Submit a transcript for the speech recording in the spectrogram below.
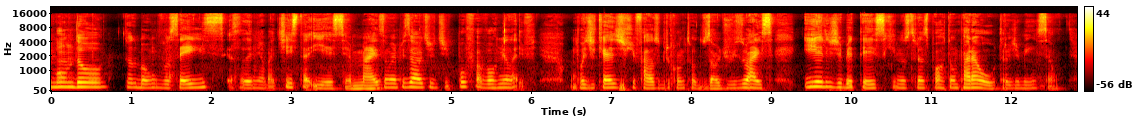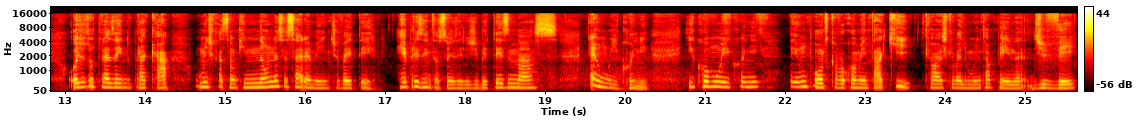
mundo! Tudo bom com vocês? Eu sou a Daniela Batista e esse é mais um episódio de Por Favor Me Leve, um podcast que fala sobre conteúdos audiovisuais e LGBTs que nos transportam para outra dimensão. Hoje eu tô trazendo para cá uma indicação que não necessariamente vai ter representações LGBTs, mas é um ícone. E como ícone, tem um ponto que eu vou comentar aqui que eu acho que vale muito a pena de ver,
